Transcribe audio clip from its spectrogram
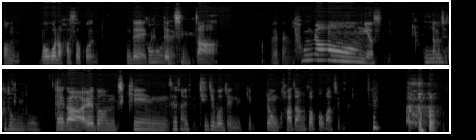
한번 먹으러 갔었거든요. 근데 어, 그때 네. 진짜 약간 혁명이었어요. 오, 그 정도. 제가 알던 치킨 세상이 좀 뒤집어진 느낌? 좀 과장 섞어가지고. 진짜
